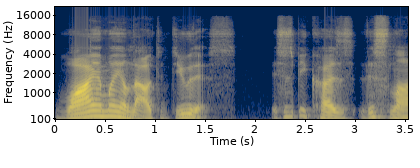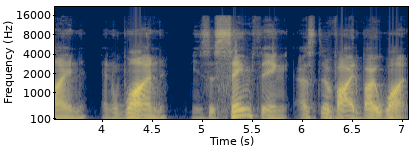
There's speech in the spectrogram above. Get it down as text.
why am I allowed to do this? This is because this line and 1 means the same thing as divide by 1,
